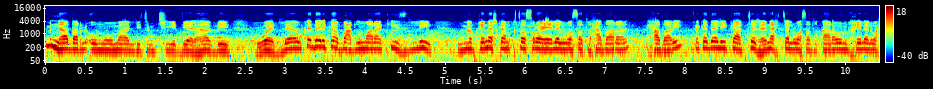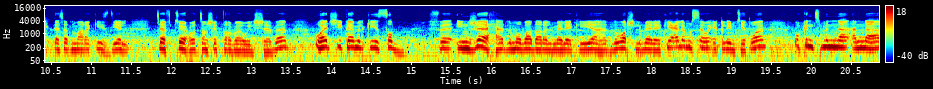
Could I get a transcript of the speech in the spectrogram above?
منها دار الأمومة اللي تم التشييد ديالها بوادله وكذلك بعض المراكز اللي ما بقيناش كنقتصروا على الوسط الحضري. فكذلك اتجهنا حتى الوسط القروي من خلال وحده المراكز ديال التفتح والتنشيط التربوي للشباب وهذا الشيء كامل كيصب في انجاح هذه المبادرة الملكية هذا الورش الملكي على مستوى إقليم تطوان. وكنتمنى أنها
